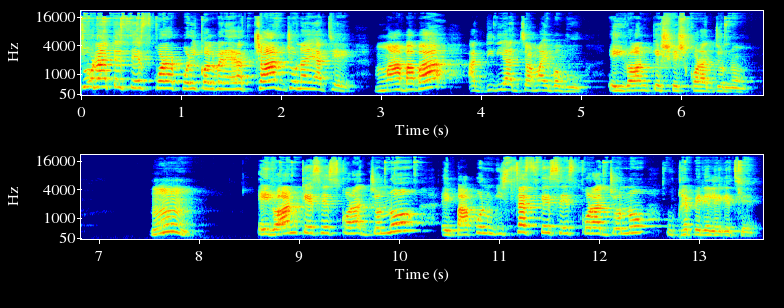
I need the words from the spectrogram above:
জোনাতে শেষ করার পরিকল্পনা, এরা চার জোনাই আছে। মা বাবা আর দিদি আর জামাইবাবু, এই রনকে শেষ করার জন্য। হুম? এই রনকে শেষ করার জন্য বাপন বিশ্বাসকে শেষ করার জন্য উঠে পেরে লেগেছে।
